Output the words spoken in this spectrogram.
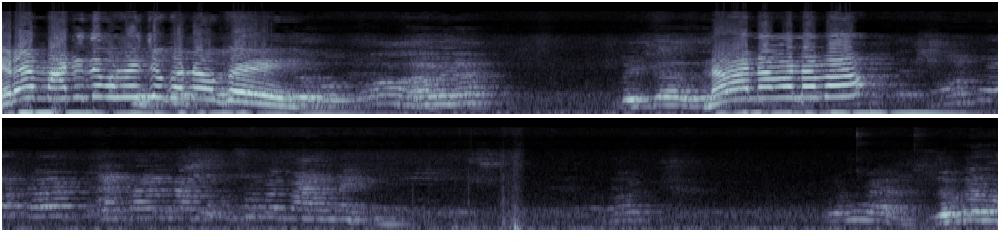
এরা মাটিতে বসাইছো কেন ওকে? নামে না? বেঁচে মতো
